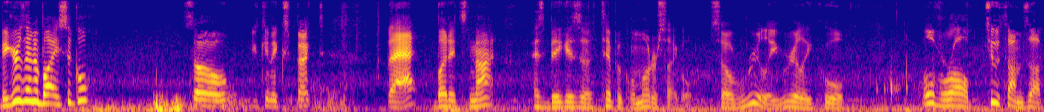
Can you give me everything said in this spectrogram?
bigger than a bicycle, So you can expect that, but it's not as big as a typical motorcycle. So really, really cool. Overall, two thumbs up.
